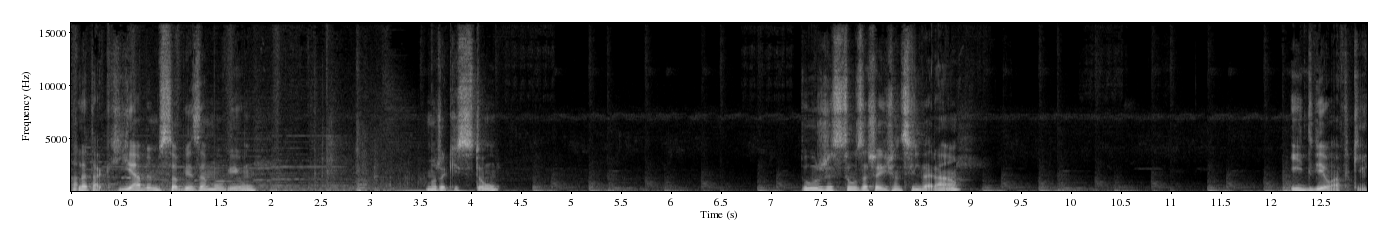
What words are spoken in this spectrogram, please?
Ale tak, ja bym sobie zamówił może jakiś stół. Duży stół za 60 silvera. I dwie ławki.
